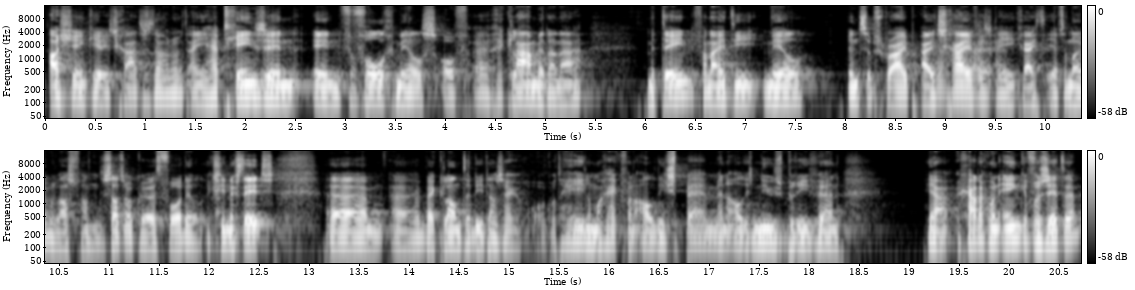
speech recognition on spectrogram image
als je een keer iets gratis downloadt en je hebt geen zin in vervolgmails of eh, reclame daarna, meteen vanuit die mail unsubscribe, uitschrijven uitschrijven. en je, krijgt, je hebt er nooit meer last van. Dus dat is ook weer het voordeel. Ik zie nog steeds ehm, eh, bij klanten die dan zeggen, oh, ik word helemaal gek van al die spam en al die nieuwsbrieven. En ja, ga er gewoon één keer voor zitten.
